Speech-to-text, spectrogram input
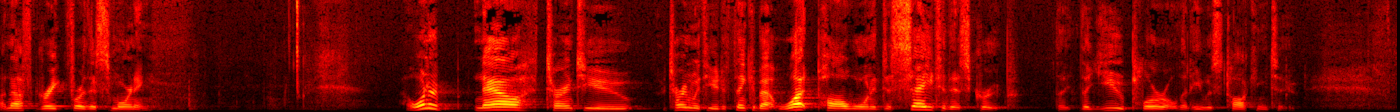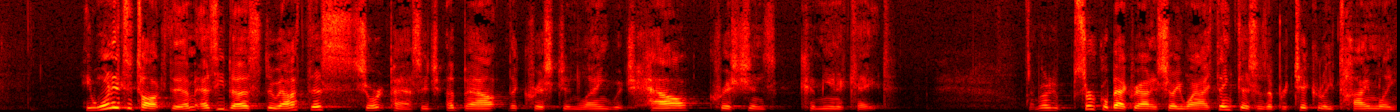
Enough Greek for this morning. I want to now turn to you, turn with you to think about what Paul wanted to say to this group, the, the you plural that he was talking to. He wanted to talk to them, as he does throughout this short passage, about the Christian language, how Christians communicate. I'm going to circle back around and show you why I think this is a particularly timely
